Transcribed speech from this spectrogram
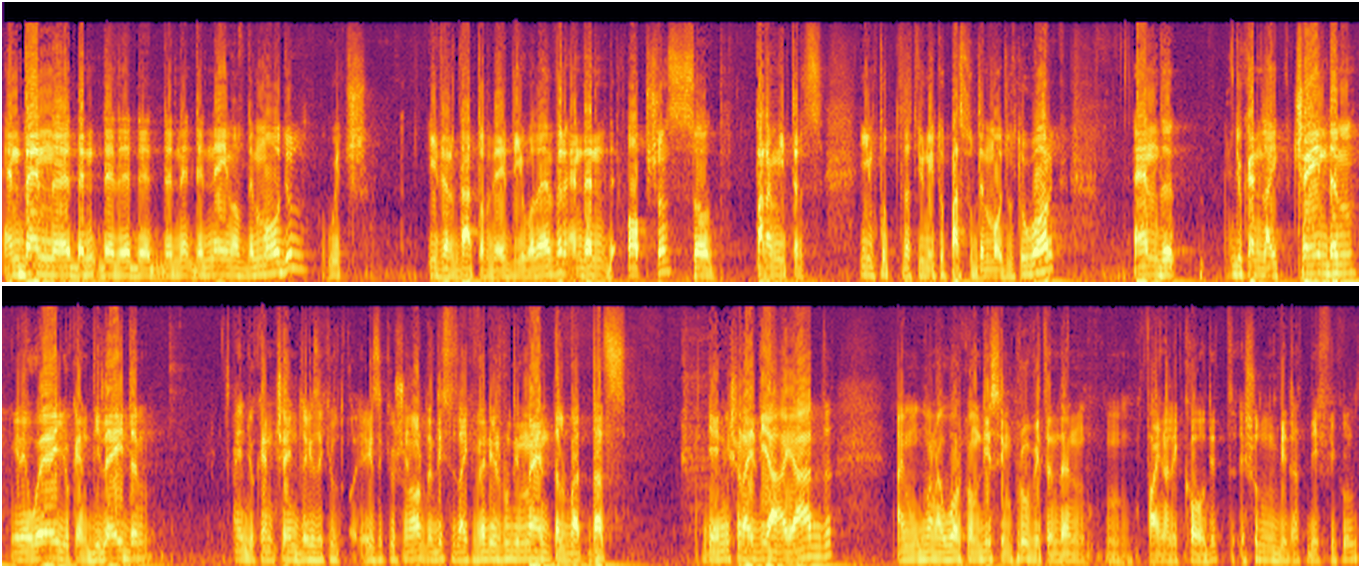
And then uh, the, the, the, the, name of the module, which either that or the ID, whatever, and then the options, so parameters input that you need to pass to the module to work. And uh, you can like chain them in a way, you can delay them, and you can change the execu execution order. This is like very rudimental, but that's the initial idea I had. I'm going to work on this, improve it, and then mm, finally code it. It shouldn't be that difficult.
